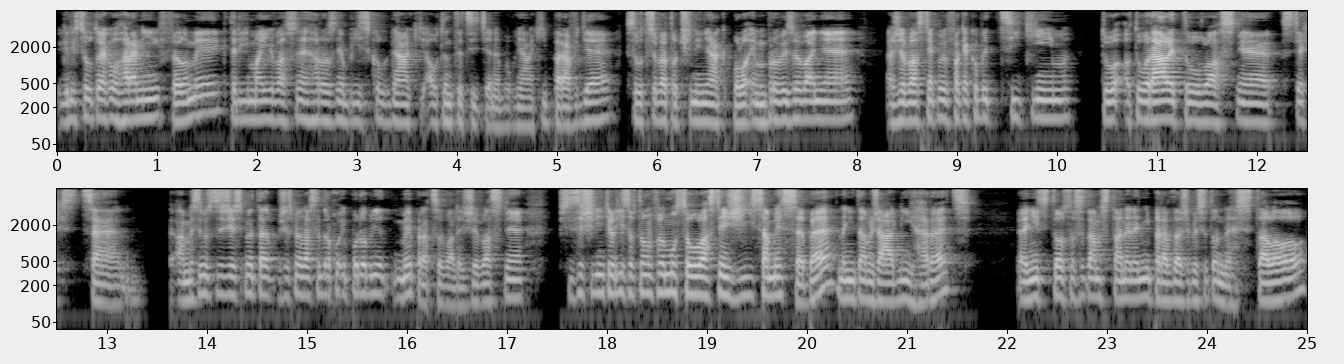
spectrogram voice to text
když jsou to jako hraný filmy, které mají vlastně hrozně blízko k nějaký autenticitě nebo k nějaký pravdě, jsou třeba točeny nějak poloimprovizovaně a že vlastně jako fakt jakoby cítím tu, tu realitu vlastně z těch scén. A myslím si, že jsme, ta, že jsme vlastně trochu i podobně my pracovali, že vlastně všichni, ti lidi, co v tom filmu jsou, vlastně žijí sami sebe, není tam žádný herec, e, nic z toho, co se tam stane, není pravda, že by se to nestalo,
